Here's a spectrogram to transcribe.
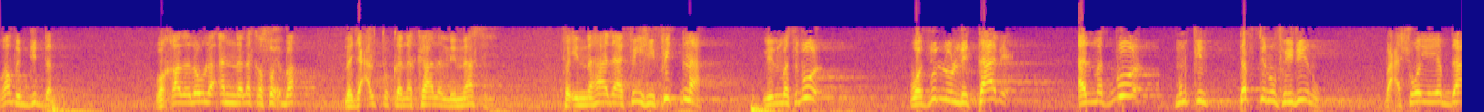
غضب جدا. وقال لولا أن لك صحبة لجعلتك نكالا للناس. فإن هذا فيه فتنة للمتبوع وذل للتابع. المتبوع ممكن تفتن في دينه. بعد شوية يبدأ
